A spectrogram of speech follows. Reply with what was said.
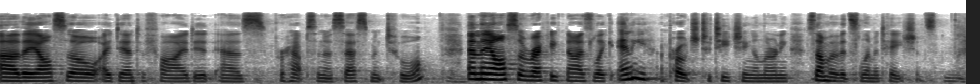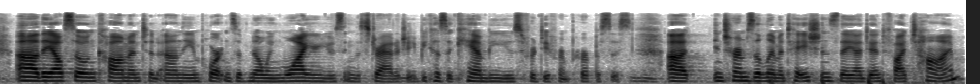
Uh, they also identified it as perhaps an assessment tool, mm-hmm. and they also recognized, like any approach to teaching and learning, some of its limitations. Mm-hmm. Uh, they also commented on the importance of knowing why you're using the strategy because it can be used for different purposes. Mm-hmm. Uh, in terms of limitations, they identify time,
